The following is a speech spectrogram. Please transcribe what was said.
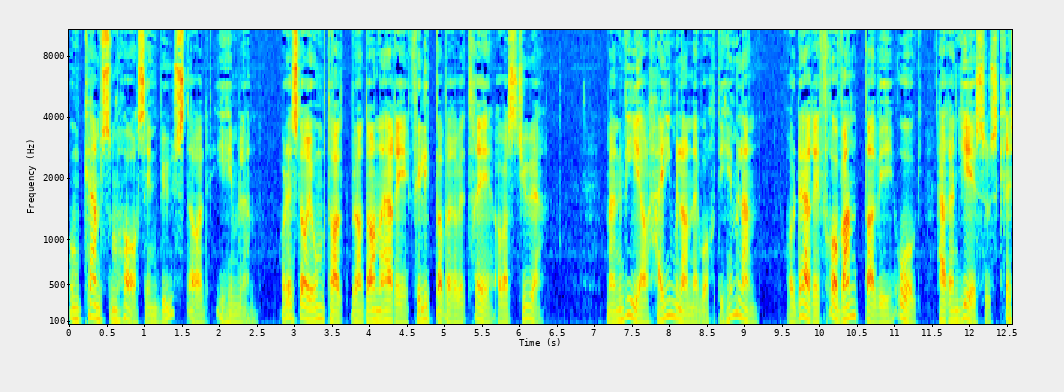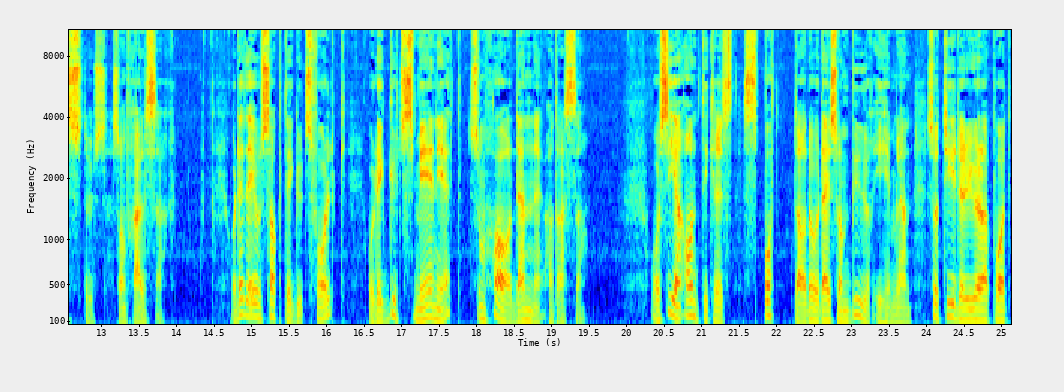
om hvem som har sin bostad i himmelen. Og det står jo omtalt blant annet her i Filippabrevet 3 av vers 20. Men vi har heimlandet vårt i himmelen, og derifra venter vi òg Herren Jesus Kristus som frelser. Og dette er jo sagt til Guds folk, og det er Guds menighet som har denne adressa. Og siden Antikrist spotter da de som bor i himmelen, så tyder det jo da på at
